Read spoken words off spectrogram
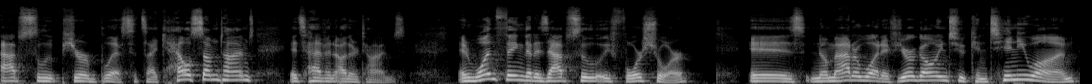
absolute pure bliss. It's like hell sometimes, it's heaven other times. And one thing that is absolutely for sure is no matter what, if you're going to continue on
